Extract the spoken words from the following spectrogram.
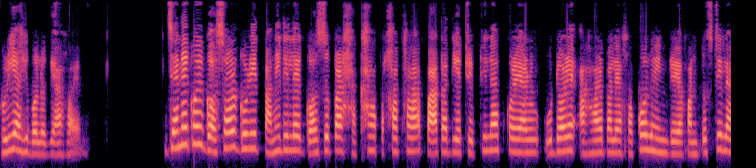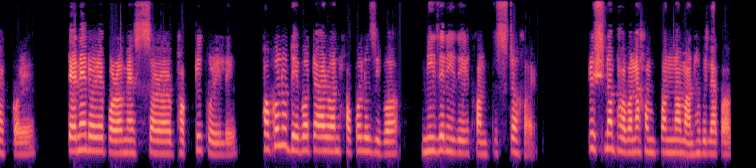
ঘূৰি আহিবলগীয়া হয়। যেনেকৈ গছৰ গুৰিত পানী দিলে গছজোপাৰ শাখা প্ৰশাখা পাত আদিয়ে তৃপ্তি লাভ কৰে আৰু উদৰে আহাৰ পালে সকলো ইন্দ্ৰিয়ে সন্তুষ্টি লাভ কৰে তেনেদৰে পৰমেশ্বৰৰ ভক্তি কৰিলে সকলো দেৱতা আৰু আন সকলো জীৱ নিজে নিজে সন্তুষ্ট হয়। কৃষ্ণ ভাৱনা সম্পন্ন মানুহবিলাকক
